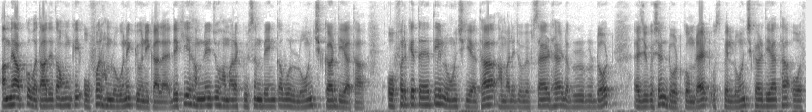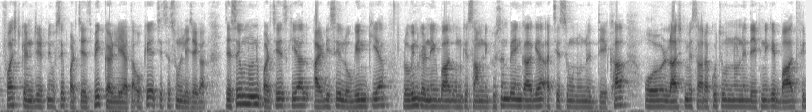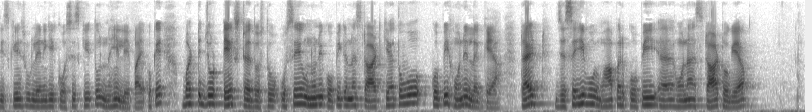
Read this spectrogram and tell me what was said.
अब मैं आपको बता देता हूँ कि ऑफ़र हम लोगों ने क्यों निकाला है। देखिए, हमने जो हमारा क्वेश्चन बैंक का वो लॉन्च कर दिया था ऑफ़र के तहत ही लॉन्च किया था, हमारी जो वेबसाइट है डब्ल्यू राइट उस पर लॉन्च कर दिया था और फ़र्स्ट कैंडिडेट ने उसे परचेज़ भी कर लिया था। ओके अच्छे से सुन लीजिएगा। जैसे उन्होंने परचेज़ किया आईडी से लॉगिन किया लॉगिन करने के बाद उनके सामने क्वेश्चन बैंक आ गया, अच्छे से उन्होंने देखा और लास्ट में सारा कुछ उन्होंने देखने के बाद फिर स्क्रीन लेने की कोशिश की तो नहीं ले पाए। ओके बट जो टेक्स्ट है दोस्तों, उसे उन्होंने कॉपी करना स्टार्ट किया तो वो कॉपी होने लग गया राइट जैसे ही वो वहाँ पर कॉपी होना स्टार्ट हो गया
